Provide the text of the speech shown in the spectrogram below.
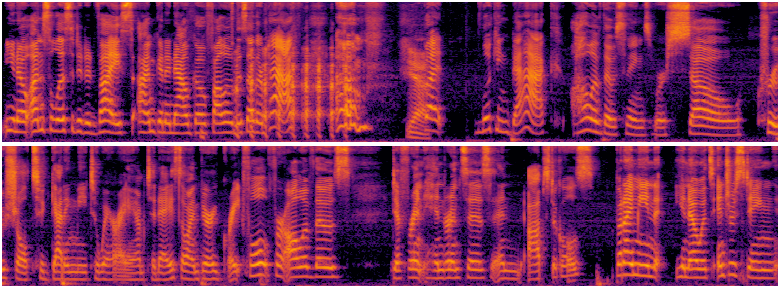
you know, unsolicited advice. I'm going to now go follow this other path." Um, yeah. But looking back, all of those things were so crucial to getting me to where I am today. So I'm very grateful for all of those different hindrances and obstacles. But I mean, you know, it's interesting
